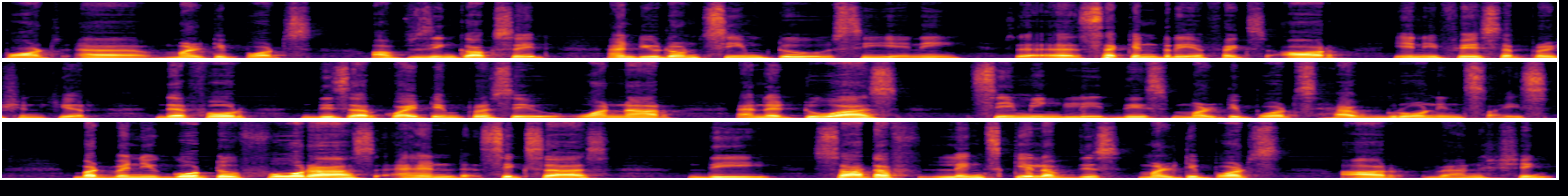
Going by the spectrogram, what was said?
pots uh, multi pods of zinc oxide and you do not seem to see any uh, secondary effects or any phase separation here. Therefore, these are quite impressive 1 hour and at 2 hours seemingly these multipods have grown in size, but when you go to 4 hours and 6 hours the sort of length scale of these multipods are vanishing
